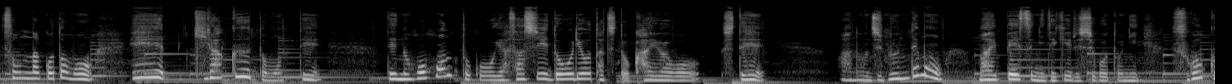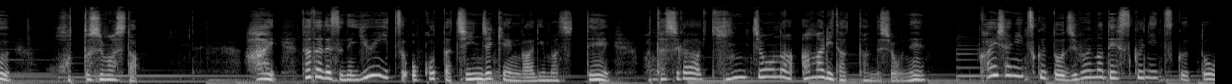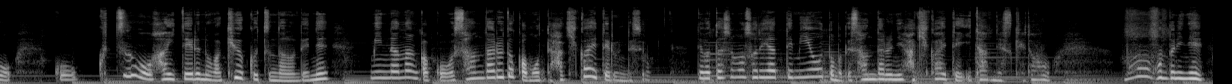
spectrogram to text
そんなこともえー、気楽と思ってでのほほんとこう優しい同僚たちと会話をしてあの自分でもマイペースにできる仕事にすごくほっとしました。はい。ただですね、唯一起こった珍事件がありまして、私が緊張のあまりだったんでしょうね。会社に着くと自分のデスクに着くとこう靴を履いているのが窮屈なのでねみんななんかこうサンダルとか持って履き替えてるんですよ。で私もそれやってみようと思ってサンダルに履き替えていたんですけどもう本当にね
